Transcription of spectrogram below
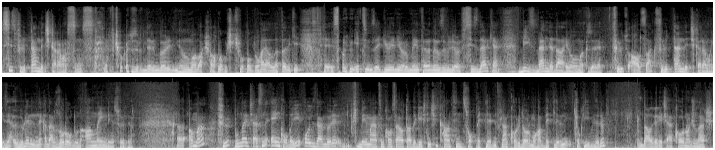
siz flütten de çıkaramazsınız. Çok özür dilerim böyle inanılmaz aşağılamış gibi oldum. Hay Allah tabii ki e, samimiyetinize güveniyorum. Beni tanıdığınızı biliyorum. Siz derken biz ben de dahil olmak üzere flütü alsak flütten de çıkaramayız. Yani öbürlerinin ne kadar zor olduğunu anlayın diye söylüyorum. Ee, ama flüt bunlar içerisinde en kolayı. O yüzden böyle benim hayatım konservatuarda geçtiği için kantin sohbetlerini falan, koridor muhabbetlerini çok iyi bilirim dalga geçer kornocular,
